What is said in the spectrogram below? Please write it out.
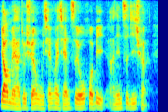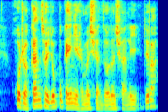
要么呀就选五千块钱自由货币啊，您自己选，或者干脆就不给你什么选择的权利，对吧？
